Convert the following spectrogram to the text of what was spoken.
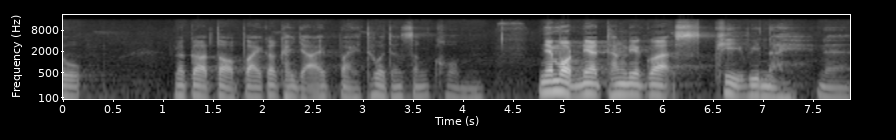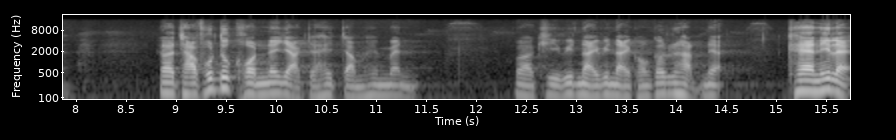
ลูก แล้วก็ต่อไปก็ขยายไปทั่วทั้งสังคม เนี่ยหมดเนี่ยทั้งเรียกว่าขี้วินัยนะ ชาวพุทธทุกคนเนี่ยอยากจะให้จำให้แม่น ว่าขีวินัยวินัยของกฤหัสเนี่ยแค่นี้แหละ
